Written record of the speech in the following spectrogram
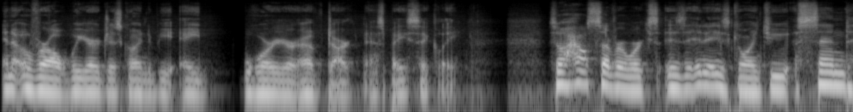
And overall, we are just going to be a warrior of darkness, basically. So how Sever works is it is going to send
